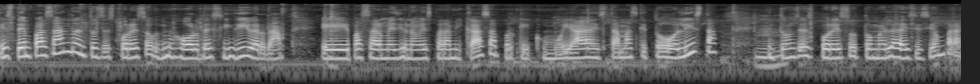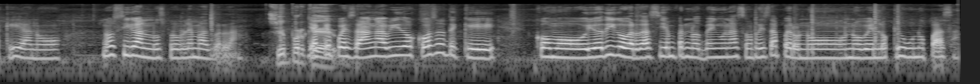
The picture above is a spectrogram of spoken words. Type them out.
que estén pasando, entonces por eso mejor decidí, ¿verdad? Eh, pasarme de una vez para mi casa porque como ya está más que todo lista, entonces por eso tomé la decisión para que ya no, no sigan los problemas, ¿verdad? Sí, porque... Ya que pues han habido cosas de que, como yo digo, ¿verdad? Siempre nos ven una sonrisa, pero no, no ven lo que uno pasa.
